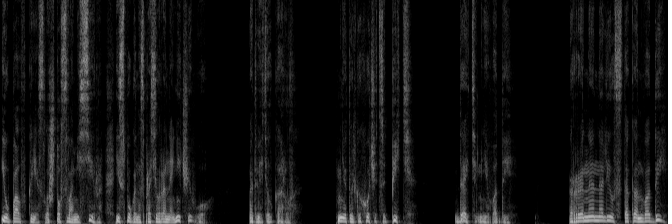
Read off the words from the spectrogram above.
и упал в кресло. «Что с вами, сир?» — испуганно спросил Рене. «Ничего», — ответил Карл. «Мне только хочется пить. Дайте мне воды». Рене налил стакан воды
